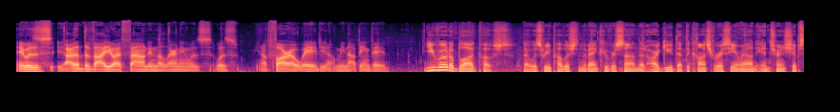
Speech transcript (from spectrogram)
it was uh, the value I found in the learning was was you know far outweighed, you know, me not being paid. You wrote a blog post that was republished in the Vancouver Sun that argued that the controversy around internships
